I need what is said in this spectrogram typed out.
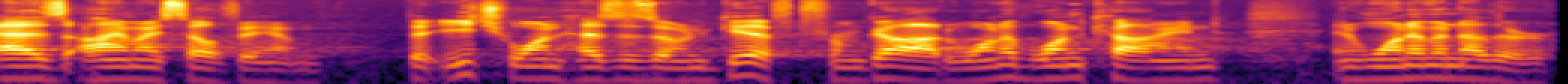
as I myself am, but each one has his own gift from God, one of one kind and one of another.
